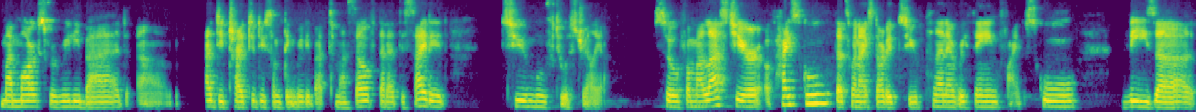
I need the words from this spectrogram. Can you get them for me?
my marks were really bad. Um, I did try to do something really bad to myself that I decided to move to Australia. So, for my last year of high school, that's when I started to plan everything, find a school, visa,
